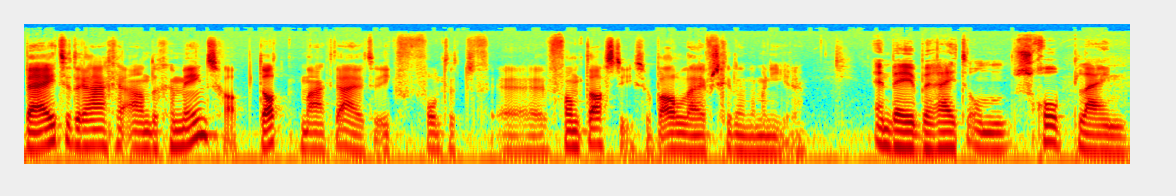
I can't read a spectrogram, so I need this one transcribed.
bij te dragen aan de gemeenschap? Dat maakt uit. Ik vond het uh, fantastisch op allerlei verschillende manieren. En ben je bereid om schoolplein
